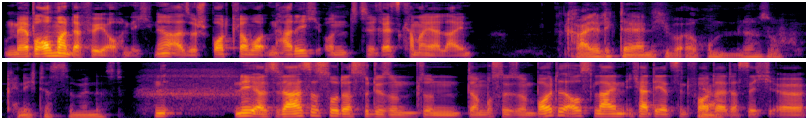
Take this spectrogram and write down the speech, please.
Und mehr braucht man dafür ja auch nicht. Ne? Also Sportklamotten hatte ich und den Rest kann man ja leihen. Kreide liegt da ja nicht überall rum, ne? So kenne ich das zumindest. Nee, also da ist es so, dass du dir so ein, so ein da musst du dir so einen Beutel ausleihen. Ich hatte jetzt den Vorteil, ja. dass ich äh,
